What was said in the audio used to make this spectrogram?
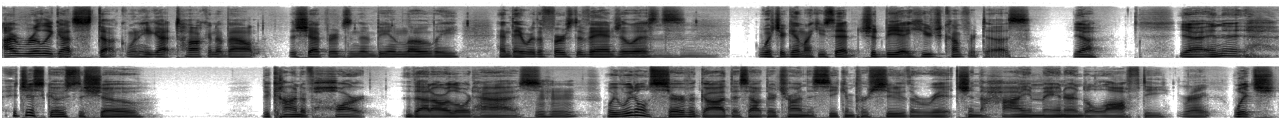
I really got stuck when he got talking about the shepherds and them being lowly, and they were the first evangelists, Mhm. which again, like you said, should be a huge comfort to us. Yeah, yeah, and it it just goes to show the kind of heart that our Lord has. Mm-hmm. We we don't serve a God that's out there trying to seek and pursue the rich and the high in manner and the lofty, Right. which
